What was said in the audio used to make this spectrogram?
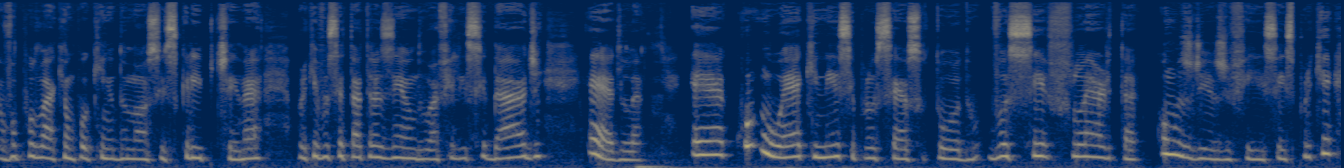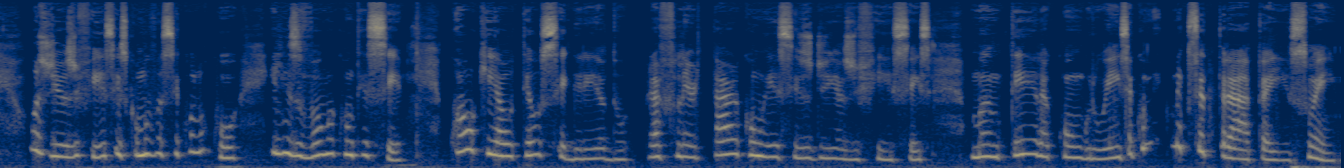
Eu vou pular aqui um pouquinho do nosso script, né? Porque você está trazendo a felicidade. Edla, é, como é que nesse processo todo você flerta com os dias difíceis? Porque os dias difíceis, como você colocou, eles vão acontecer. Qual que é o teu segredo para flertar com esses dias difíceis? Manter a congruência? Como, é, como é que você trata isso, hein?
